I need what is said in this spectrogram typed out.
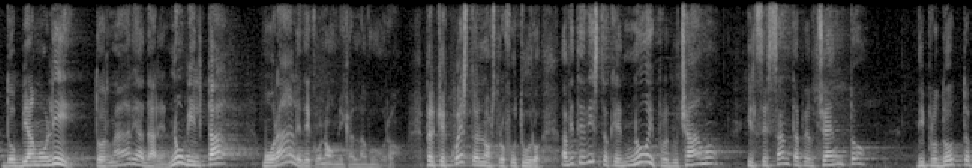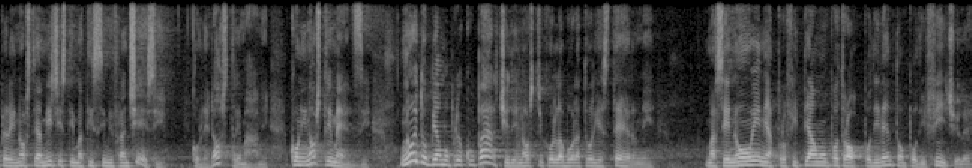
dobbiamo lì tornare a dare nobiltà morale ed economica al lavoro, perché questo è il nostro futuro. Avete visto che noi produciamo il 60% di prodotto per i nostri amici stimatissimi francesi, con le nostre mani, con i nostri mezzi. Noi dobbiamo preoccuparci dei nostri collaboratori esterni, ma se noi ne approfittiamo un po' troppo diventa un po' difficile.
